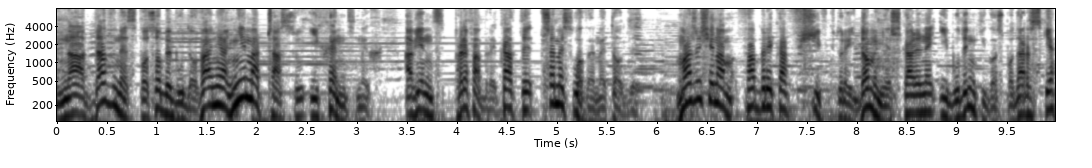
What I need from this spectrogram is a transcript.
Na dawne sposoby budowania nie ma czasu i chętnych, a więc prefabrykaty, przemysłowe metody. Marzy się nam fabryka wsi, w której domy mieszkalne i budynki gospodarskie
